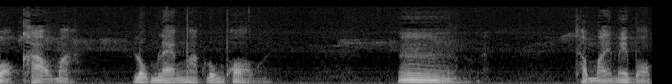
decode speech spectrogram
บอกข่าวมา ลมแรงมากลุงพ่อเออทำไมไม่บอก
